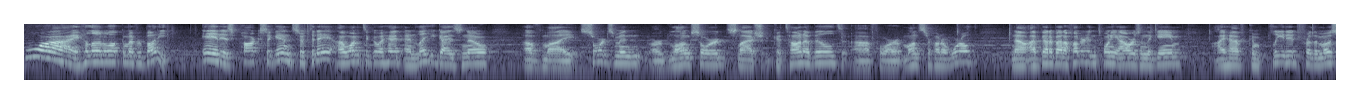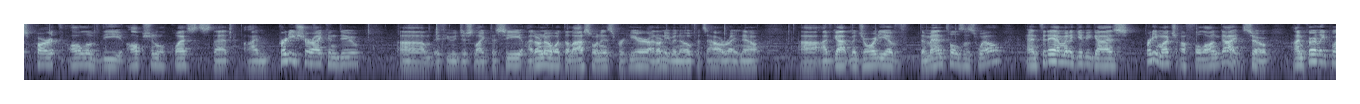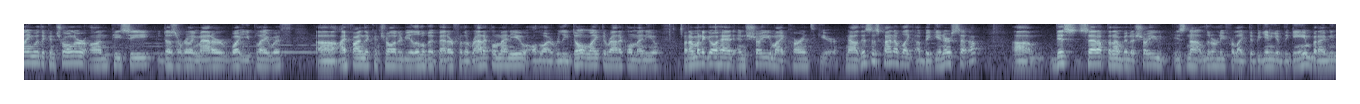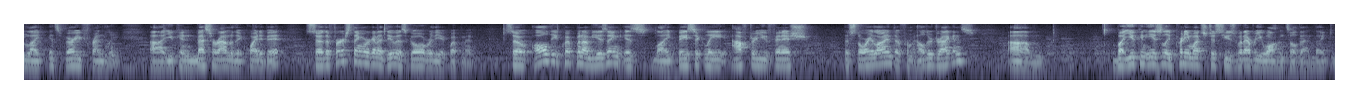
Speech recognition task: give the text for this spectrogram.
Why, hello and welcome everybody. It is Pohx again. So today I wanted to go ahead and let you guys know of my swordsman or longsword slash katana build uh, for Monster Hunter World. Now I've got about 120 hours in the game. I have completed for the most part all of the optional quests that I'm pretty sure I can do. Um, if you would just like to see. I don't know what the last one is for here. I don't even know if it's out right now. Uh, I've got majority of the mantles as well. And today I'm going to give you guys pretty much a full-on guide. So I'm currently playing with a controller on PC. It doesn't really matter what you play with. Uh, I find the controller to be a little bit better for the radial menu, although I really don't like the radial menu. But I'm going to go ahead and show you my current gear. Now this is kind of like a beginner setup. Um, this setup that I'm going to show you is not literally for like the beginning of the game, but I mean like it's very friendly. Uh, you can mess around with it quite a bit. So the first thing we're going to do is go over the equipment. So all the equipment I'm using is like basically after you finish the storyline, they're from Elder Dragons. Um, but you can easily pretty much just use whatever you want until then. Like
